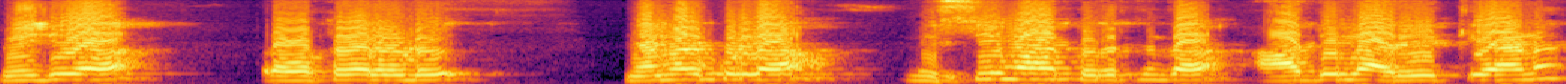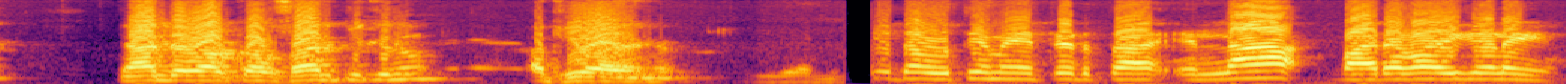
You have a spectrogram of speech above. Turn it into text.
മീഡിയ പ്രവർത്തകരോട് ഞങ്ങൾക്കുള്ള നിശ്ചയമായ കൃതജ്ഞത ആദ്യം അറിയിക്കുകയാണ്. ഞാൻ എന്റെ വാക്ക് അവസാനിപ്പിക്കുന്നു. അഭിപ്രായങ്ങൾ ഈ ദൗത്യം ഏറ്റെടുത്ത എല്ലാ ഭാരവാഹികളെയും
